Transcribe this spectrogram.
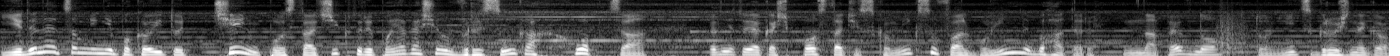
Jedyne co mnie niepokoi to cień postaci, który pojawia się w rysunkach chłopca. Pewnie to jakaś postać z komiksów albo inny bohater. Na pewno to nic groźnego.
